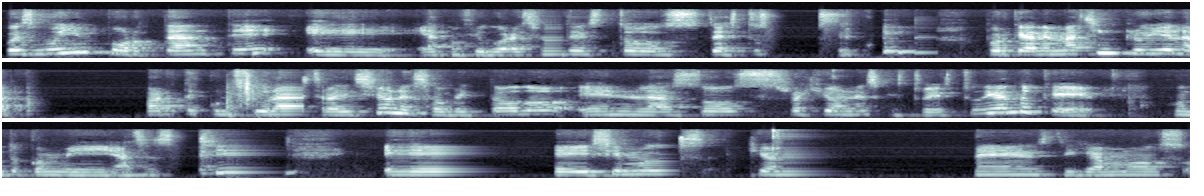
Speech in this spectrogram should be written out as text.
pues muy importante eh, la configuración de estos, de estos circuitos, porque además incluye la parte cultural, tradiciones, sobre todo en las dos regiones que estoy estudiando, que junto con mi asesor eh, hicimos regiones, digamos,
